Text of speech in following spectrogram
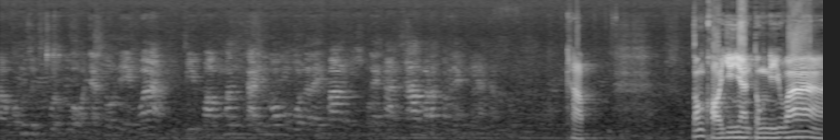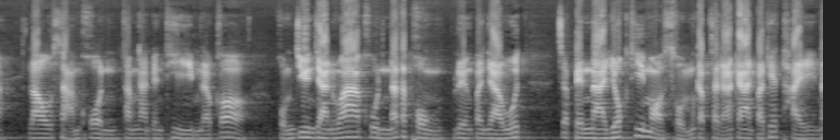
อความรู้สึกส่วนตัวของอาจารย์ต้นเองว่า มีความมั่นใจที่ข้อกังวลอะไรบ้างในการก้าวมารับตำแหน่งเนี้ครับครับ ต้องขอยืนยันตรงนี้ว่าเราสามคนทำงานเป็นทีม แล้วก็ผมยืนยันว่าคุณนัทพงศ์เรืองปัญญาวุฒิ จะเป็นนายกที่เหมาะสมกับสถานการณ์ประเทศไทยณ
